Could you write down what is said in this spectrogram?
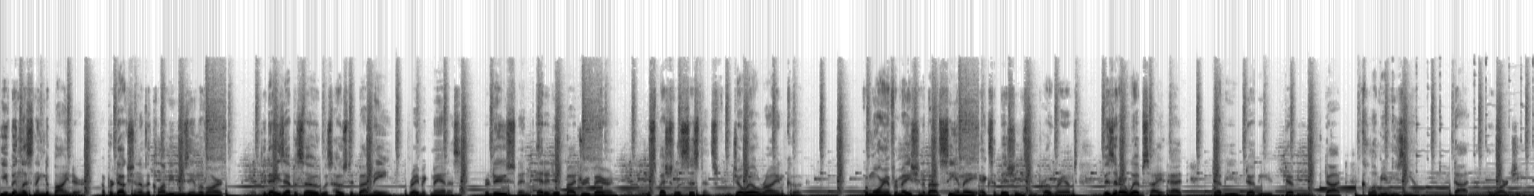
You've been listening to Binder, a production of the Columbia Museum of Art. Today's episode was hosted by me, Ray McManus, produced and edited by Drew Barron, with special assistance from Joel Ryan Cook. For more information about CMA exhibitions and programs, visit our website at www.columbiamuseum.org.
